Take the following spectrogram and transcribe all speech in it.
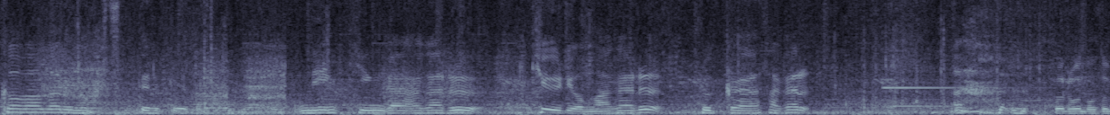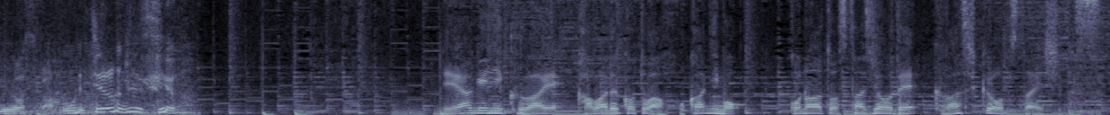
価は上がるのは知ってるけど年金が上がる給料も上がる物価が下がる それを望みますか？もちろんですよ。値上げに加え変わることは他にも。この後スタジオで詳しくお伝えします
